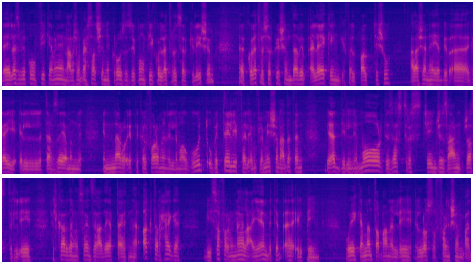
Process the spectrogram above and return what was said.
لازم يكون في كمان علشان ما يحصلش necrosis يكون في collateral circulation ال collateral circulation ده بيبقى lacking في ال pulp tissue علشان هي بيبقى جاي التغذية من ال narrow apical foramen اللي موجود وبالتالي فال inflammation عادة بيؤدي ل more disastrous changes عن just الايه ال cardinal signs العادية بتاعتنا. أكتر حاجة بي suffer منها العيان بتبقى ال pain وكمان طبعا الايه ال loss of function بعد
